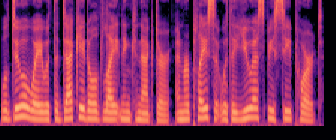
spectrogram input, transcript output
will do away with the decade old Lightning connector and replace it with a USB C port.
